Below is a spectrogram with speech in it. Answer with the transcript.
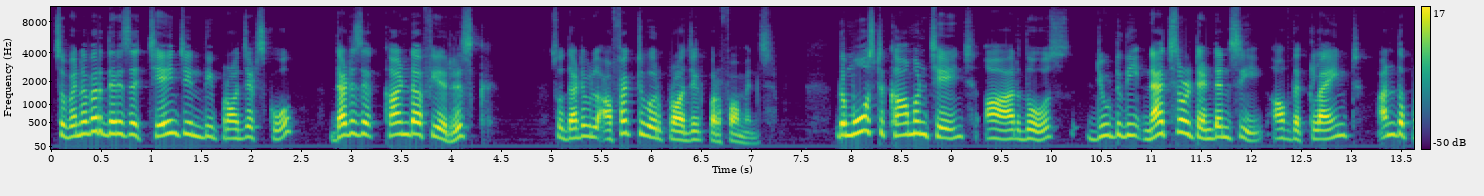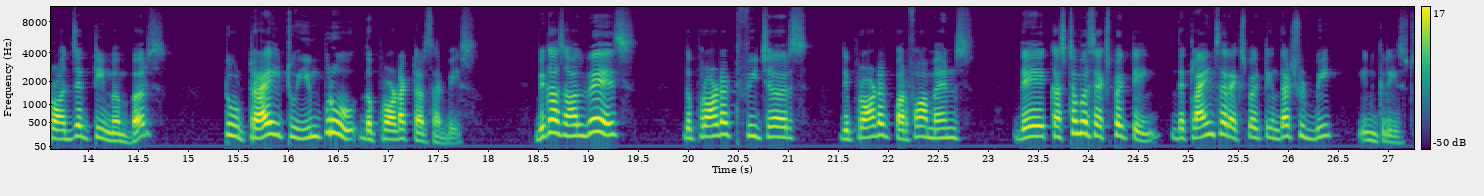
So, whenever there is a change in the project scope that is a kind of a risk. So, that will affect your project performance. The most common change are those due to the natural tendency of the client and the project team members to try to improve the product or service. Because always the product features, the product performance they customers expecting, the clients are expecting that should be increased.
